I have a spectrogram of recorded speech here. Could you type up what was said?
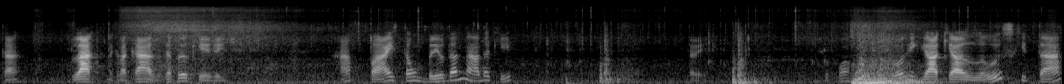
tá? Lá naquela casa, você vai fazer o que, gente? Rapaz, tá um breu danado aqui. Pera aí. Vou ligar aqui a luz que tá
